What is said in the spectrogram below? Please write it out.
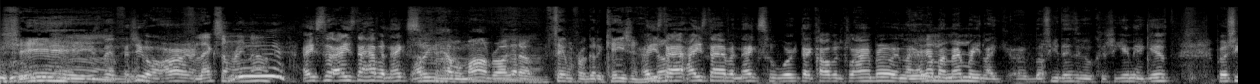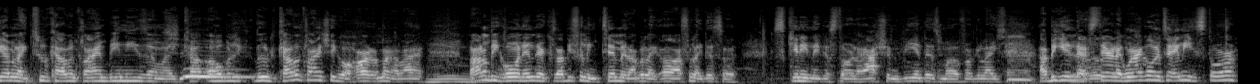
Shit. It's been- That go hard. Flex them right now. I used to, I used to have an ex. I don't even have a mom, bro. I gotta save them for a good occasion. I used know? to, I used to have an ex who worked at Calvin Klein, bro, and like I got my memory like uh, a few days ago because she gave me a gift, bro. She got me like two Calvin Klein beanies and like Cal- a whole bunch. Of, dude, Calvin Klein shit go hard. I'm not gonna lie, but I don't be going in there because I be feeling timid. I be like, oh, I feel like this a skinny nigga store. Like I shouldn't be in this motherfucker. Like Same. I be getting that stare. Like when I go into any store.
